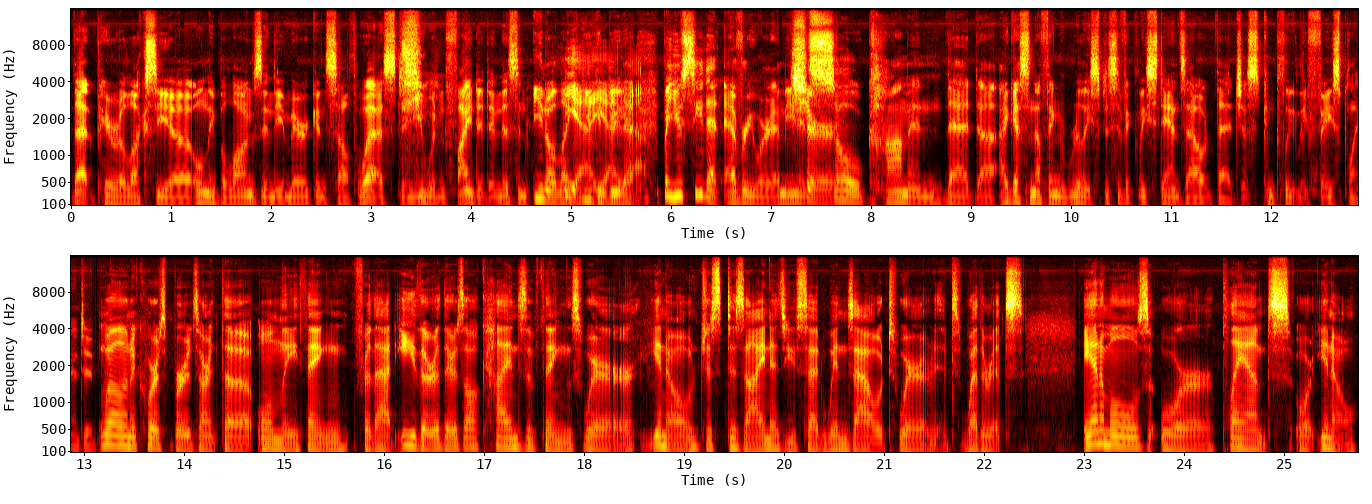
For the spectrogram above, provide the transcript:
that Pyrrhuloxia only belongs in the American Southwest and you wouldn't find it in this. And, you know, like Yeah, you can yeah, do that. yeah. But you see that everywhere. I mean, Sure. it's so common that uh, I guess nothing really specifically stands out that just completely face planted. Well, and of course, birds aren't the only thing for that either. There's all kinds of things where, you know, just design, as you said, wins out, where it's whether it's animals or plants or, you know,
